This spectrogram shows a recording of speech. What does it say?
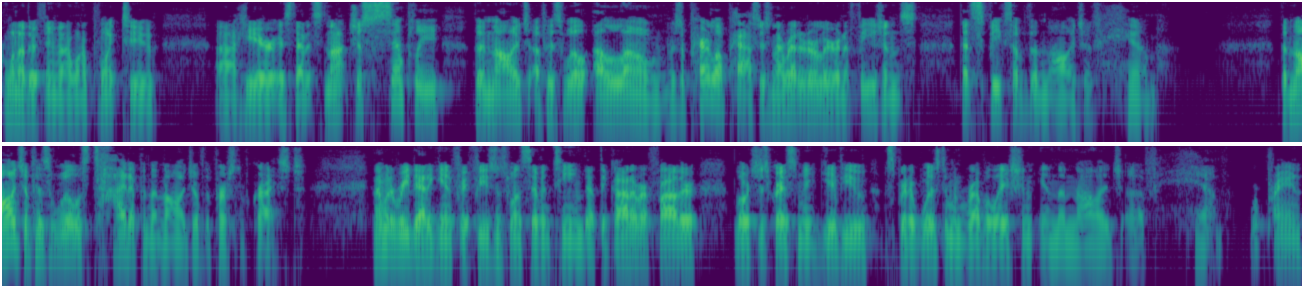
one other thing that I want to point to uh, here is that it's not just simply the knowledge of His will alone. There's a parallel passage, and I read it earlier in Ephesians, that speaks of the knowledge of Him. The knowledge of his will is tied up in the knowledge of the person of Christ. And I'm going to read that again for Ephesians 1:17 that the God of our Father, Lord Jesus Christ may give you a spirit of wisdom and revelation in the knowledge of him. We're praying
